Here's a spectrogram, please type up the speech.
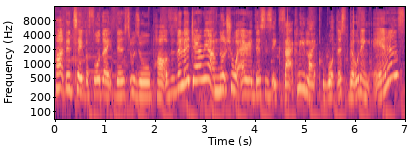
Heart did say before that this was all part of a village area. I'm not sure what area this is exactly, like what this building is.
